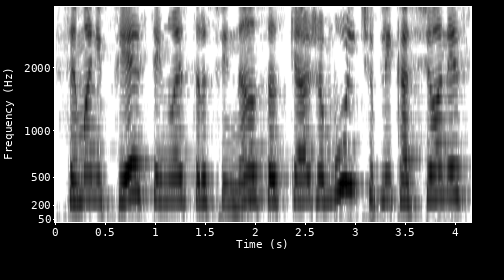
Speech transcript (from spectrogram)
se manifieste em nossas finanças, que haja multiplicações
